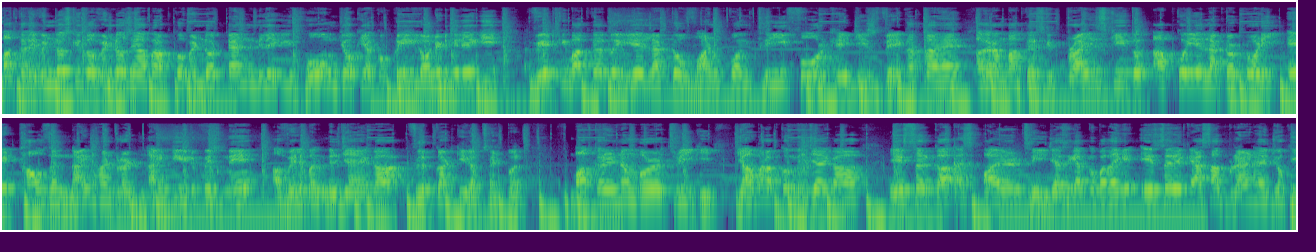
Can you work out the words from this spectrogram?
बात करें विंडोज़ की तो विंडोज़ यहाँ पर आपको विंडो 10 मिलेगी होम जो कि आपको प्री लोडेड मिलेगी। वेट की बात करें तो ये लैपटॉप 1.34 केजीज वे करता है। अगर हम बात करें इसकी प्राइस की तो आपको ये laptop twenty eight thousand nine hundred ninety rupees में अवेलेबल मिल जाएगा फ्लिपकार्ट की वेबसाइट पर। बात करें नंबर थ्री की, यहाँ पर आपको मिल जाएगा एसर का एस्पायर थ्री जैसे कि आपको पता है कि एसर एक ऐसा ब्रांड है जो कि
